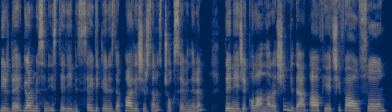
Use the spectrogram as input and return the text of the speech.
bir de görmesini istediğiniz sevdiklerinizle paylaşırsanız çok sevinirim. Deneyecek olanlara şimdiden afiyet şifa olsun.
